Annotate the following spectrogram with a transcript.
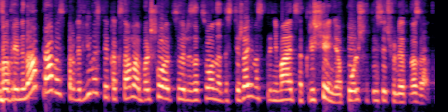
Во времена права и справедливости как самое большое цивилизационное достижение воспринимается крещение Польши тысячу лет назад.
